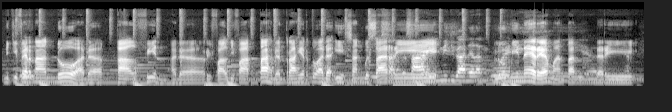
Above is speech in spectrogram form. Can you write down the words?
Nicky Fernando, ada Calvin, ada Rivaldi Fatah dan terakhir tuh ada Ihsan Besari. Ihsan Besari ini juga andalan gue. Luminer nih. ya mantan Iya, dari Luminer.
